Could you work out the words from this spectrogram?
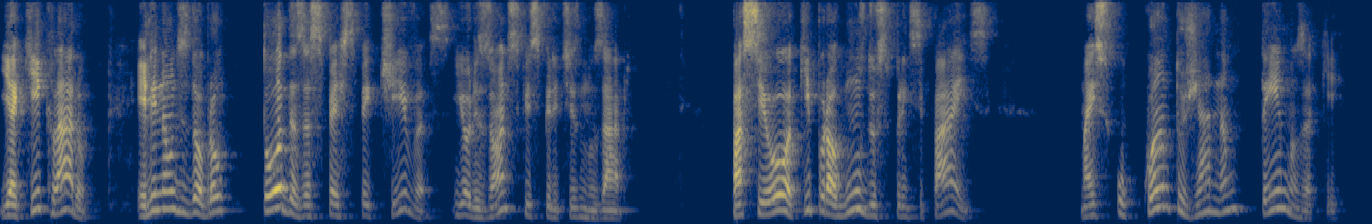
E aqui, claro, ele não desdobrou todas as perspectivas e horizontes que o Espiritismo nos abre. Passeou aqui por alguns dos principais, mas o quanto já não temos aqui,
